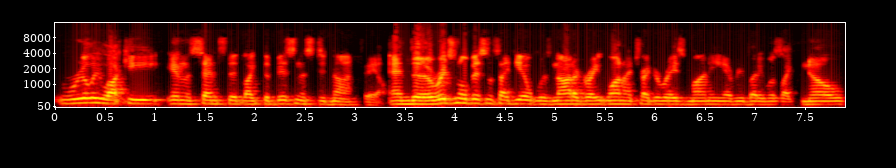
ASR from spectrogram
really lucky in the sense that like the business did not fail. And the original business idea was not a great one. I tried to raise money. Everybody was like, no,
